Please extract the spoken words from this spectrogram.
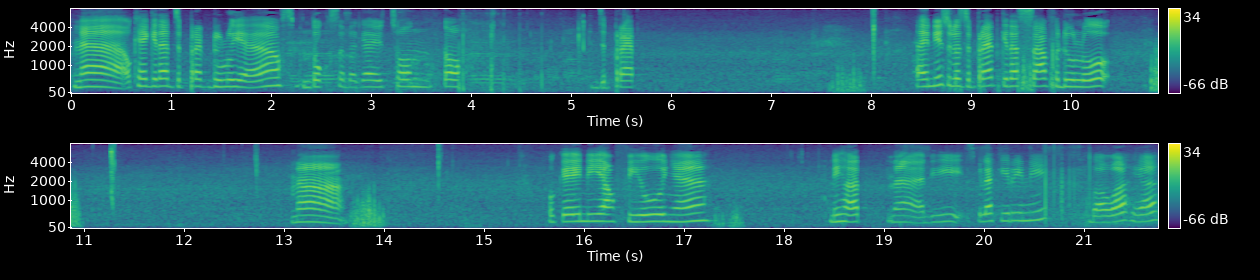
Nah, oke kita jepret dulu ya untuk sebagai contoh. Jepret. Nah, ini sudah jepret, kita save dulu. Nah, oke ini yang view-nya. Lihat, nah di sebelah kiri nih bawah ya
